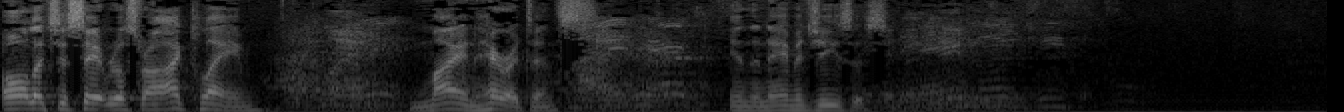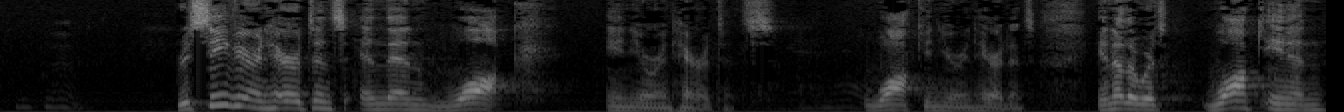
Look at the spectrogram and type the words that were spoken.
Oh, let's just say it real strong. I claim, my inheritance. In the name of Jesus. Receive your inheritance and then walk in your inheritance. Walk in your inheritance. In other words, walk in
